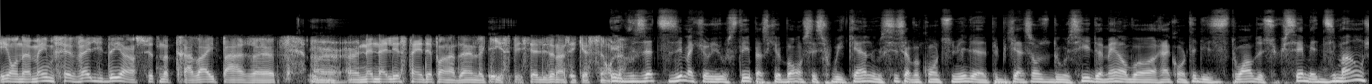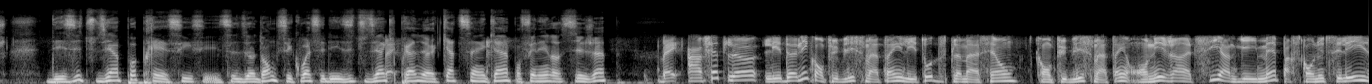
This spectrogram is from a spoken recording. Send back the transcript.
et on a même fait valider ensuite notre travail par euh, un, analyste indépendant qui est spécialisé dans ces questions-là. Et vous attisez ma curiosité parce que, bon, c'est ce week-end aussi, ça va continuer la publication du dossier. Demain, on va raconter des histoires de succès, mais dimanche, des étudiants pas pressés. donc, c'est quoi? C'est des étudiants qui ben prennent 4-5 ans pour finir leur cégep? Ben, en fait, là, les données qu'on publie ce matin, les taux de diplomation qu'on publie ce matin, on est gentil, entre guillemets, parce qu'on utilise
